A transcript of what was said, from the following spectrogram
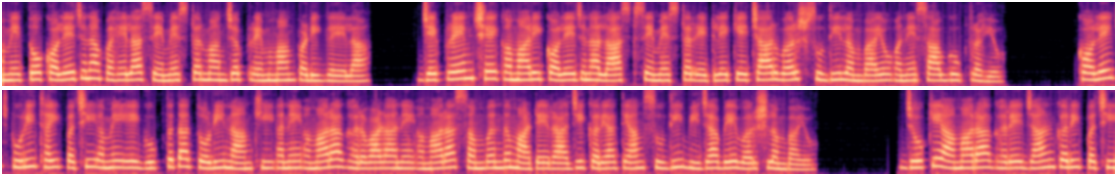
અમે તો કોલેજના પહેલા સેમેસ્ટરમાં જ પ્રેમમાં પડી ગયેલા. જે પ્રેમ છેક અમારી કોલેજના લાસ્ટ સેમેસ્ટર એટલે કે ચાર વર્ષ સુધી લંબાયો અને સાવ ગુપ્ત રહ્યો. કોલેજ પૂરી થઈ પછી અમે એ ગુપ્તતા તોડી નાંખી અને અમારા ઘરવાળાને અમારા સંબંધ માટે રાજી કર્યા ત્યાં સુધી બીજા બે વર્ષ લંબાયો. જો કે અમારા ઘરે જાણ કરી પછી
